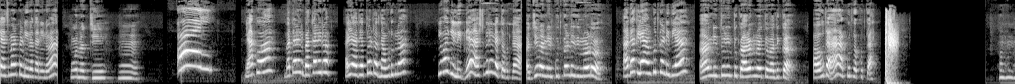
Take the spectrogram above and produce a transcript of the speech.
ಕೆಲಸ ಮಾಡ್ಕೊಂಡಿರೋದ ನೀನು? ಹ್ಞೂನಜ್ಜಿ ಹ್ಞೂ. ಯಾಕೋ? ಬತ್ತಾಳಿರು ಬತ್ತಾಳಿರು ಅಯ್ಯೋ ಅದು ನಾ ಹುಡುಗನ? ಇವಾಗ ಇಲ್ಲಿದ್ದೆ ಅಷ್ಟು ಬಿರಿನ ಎತ್ತೋಗ್ಬಿಟ್ನ ಅಜ್ಜಿ ನಾನು ಇಲ್ಲಿ ಕುತ್ಕೊಂಡಿದ್ದೀನಿ ನೋಡು. ಅದಾಗ್ಲೇ ಹಂಗ್ ಕೂತ್ಕೊಂಡಿದ್ಯಾ? ಆ ನಿಂತು ನಿಂತು ಕಾಲಮ್ನ ಆಯ್ತವ ಅದಕ್ಕ. ಹೌದಾ? ಕೂತ್ಕ ಕೂತ್ಕ. ಅಮ್ಮಮ್ಮ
